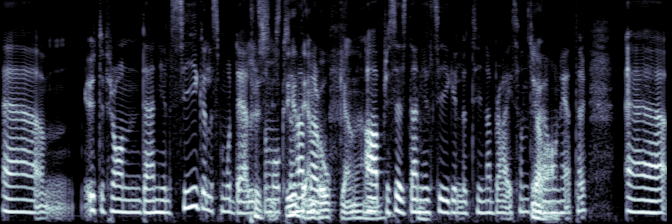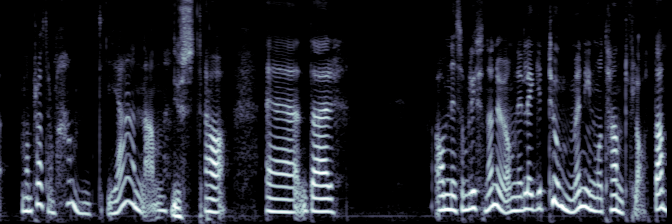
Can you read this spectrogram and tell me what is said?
Eh, utifrån Daniel Siegels modell. Precis, som också det är handlar den boken. Om, ja, precis. Daniel Siegel och Tina Bryson tror ja. jag hon heter. Eh, man pratar om handhjärnan. Just det. Ja, eh, där, om ni som lyssnar nu, om ni lägger tummen in mot handflatan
